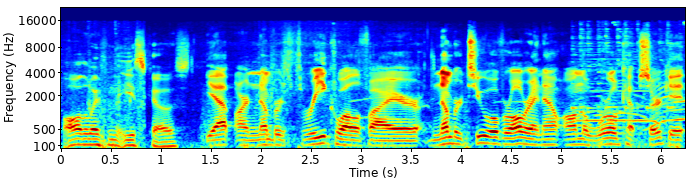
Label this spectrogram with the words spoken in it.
all the way from the East Coast. Yep, our number three qualifier, number two overall right now on the World Cup circuit,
